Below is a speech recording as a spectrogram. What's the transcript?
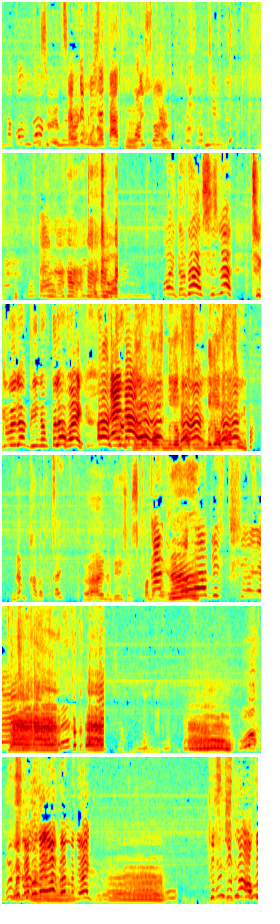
Vay dada sizlar chiqib bilan binim qilib. Voy. Ne yapasın, ne yapasın, ne yapasın? Nim qalat qay. Ha, aynen değişir çıkanda. Biz şöyle. Ben ben ben ben ben. Çöstüm ben aldı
